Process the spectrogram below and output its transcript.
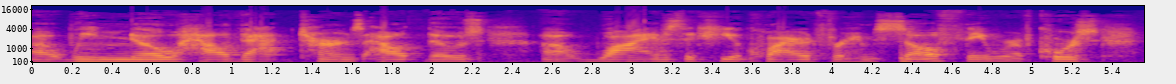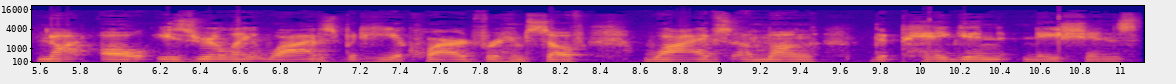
uh, we know how that turns out. Those uh, wives that he acquired for himself, they were, of course, not all Israelite wives, but he acquired for himself wives among the pagan nations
